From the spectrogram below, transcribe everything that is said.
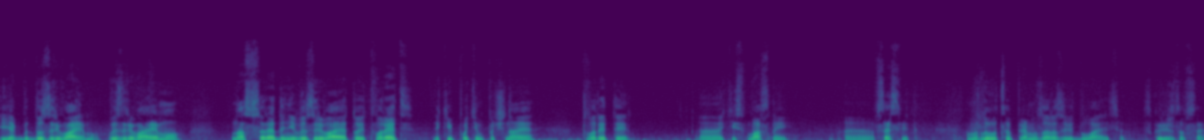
і якби дозріваємо. Визріваємо. У нас всередині визріває той творець, який потім починає творити е, якийсь власний е, всесвіт. А можливо, це прямо зараз і відбувається, скоріш за все.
